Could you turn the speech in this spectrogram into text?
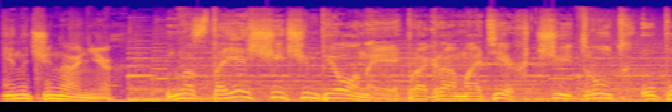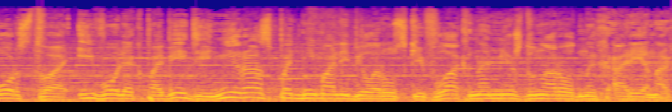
и начинаниях. Настоящие чемпионы. Программа о тех, чей труд, упорство и воля к победе не раз поднимали белорусский флаг на международных аренах,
